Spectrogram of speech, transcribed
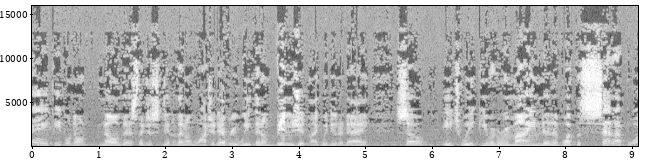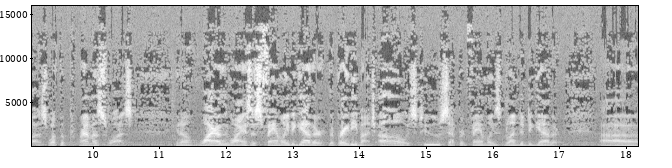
hey, people don't know this. They just, you know, they don't watch it every week. They don't binge it like we do today. So each week you were reminded of what the setup was, what the premise was. You know, why are the, why is this family together? The Brady Bunch. Oh, it's two separate families blended together. Uh,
